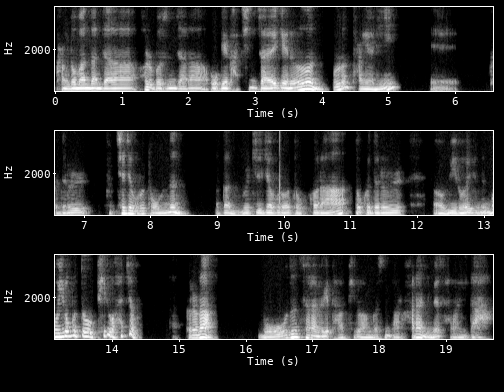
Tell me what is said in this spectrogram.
강도 만난 자나 헐벗은 자나 옥에 갇힌 자에게는 물론 당연히 예, 그들을 구체적으로 돕는 어떤 물질적으로 돕거나 또 그들을 어, 위로해 주는 뭐 이런 것도 필요하죠. 그러나 모든 사람에게 다 필요한 것은 바로 하나님의 사랑이다.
